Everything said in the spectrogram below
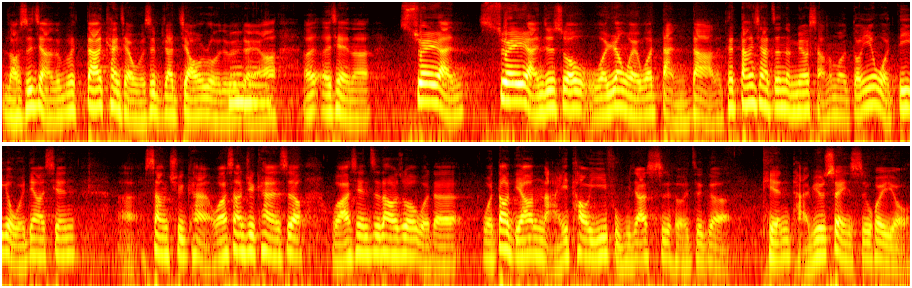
老实讲，不，大家看起来我是比较娇弱，对不对？然后，而而且呢，虽然虽然就是说，我认为我胆大了，可当下真的没有想那么多，因为我第一个我一定要先呃上去看，我要上去看的时候，我要先知道说我的我到底要哪一套衣服比较适合这个天台，比如摄影师会有。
